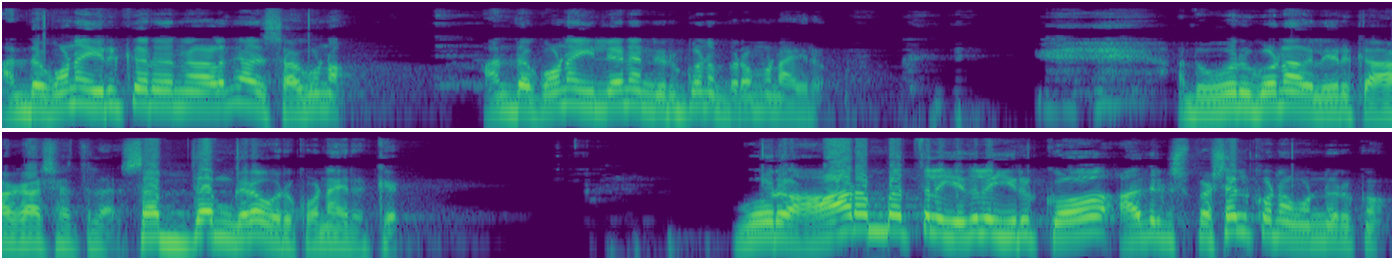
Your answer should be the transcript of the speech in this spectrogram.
அந்த குணம் இருக்கிறதுனால தான் அது சகுணம் அந்த குணம் இல்லைன்னா நிர்குணம் பிரம்மன் ஆயிரும் அந்த ஒரு குணம் அதில் இருக்குது ஆகாசத்தில். சப்தங்கிற ஒரு குணம் இருக்குது ஒரு ஆரம்பத்தில் எதில் இருக்கோ அதுக்கு ஸ்பெஷல் குணம் ஒன்று இருக்கும்.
